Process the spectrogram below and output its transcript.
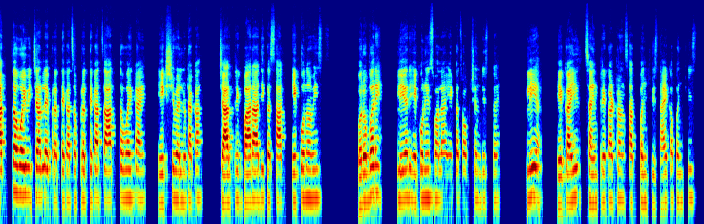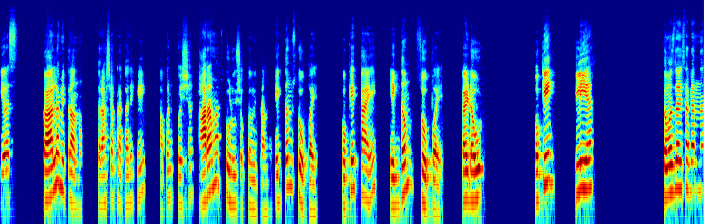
आजचं वय विचारलंय प्रत्येकाचं. प्रत्येकाचं आजचं वय काय? एकशे व्हॅल्यू टाका. चार त्रिक बारा अधिक सात एकोणावीस. बरोबर आहे? क्लिअर एकोणीस वाला एकच ऑप्शन दिसतोय. क्लिअर हे काही साइन त्रिक अठरा सात पंचवीस आहे का पंचवीस? यस कळालं मित्रांनो? तर अशा प्रकारे हे आपण क्वेश्चन आरामात सोडवू शकतो मित्रांनो. एकदम सोपं आहे. ओके काय एकदम सोपं आहे. काय डाऊट ओके क्लिअर समजलंय सगळ्यांना?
